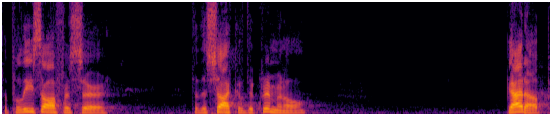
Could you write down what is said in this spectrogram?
the police officer, to the shock of the criminal, got up,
